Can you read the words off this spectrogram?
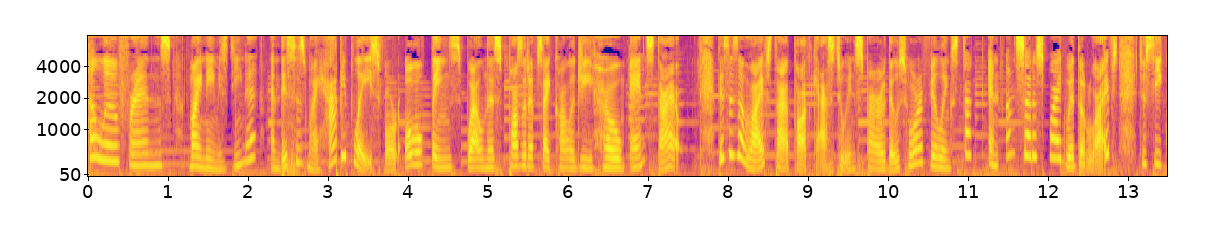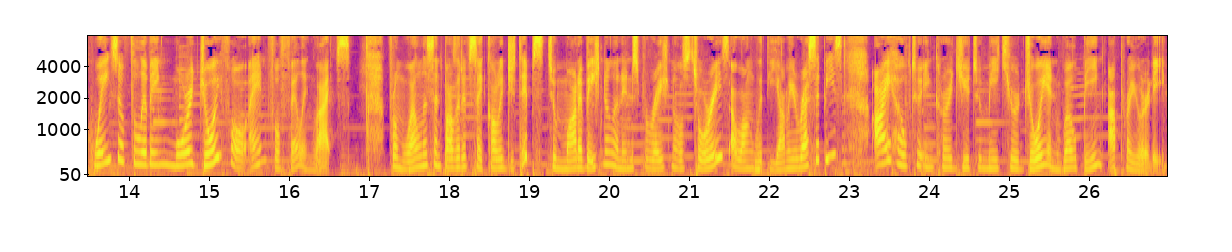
Hello, friends. My name is Dina, and this is my happy place for all things wellness, positive psychology, home, and style. This is a lifestyle podcast to inspire those who are feeling stuck and unsatisfied with their lives to seek ways of living more joyful and fulfilling lives. From wellness and positive psychology tips to motivational and inspirational stories, along with yummy recipes, I hope to encourage you to make your joy and well being a priority.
